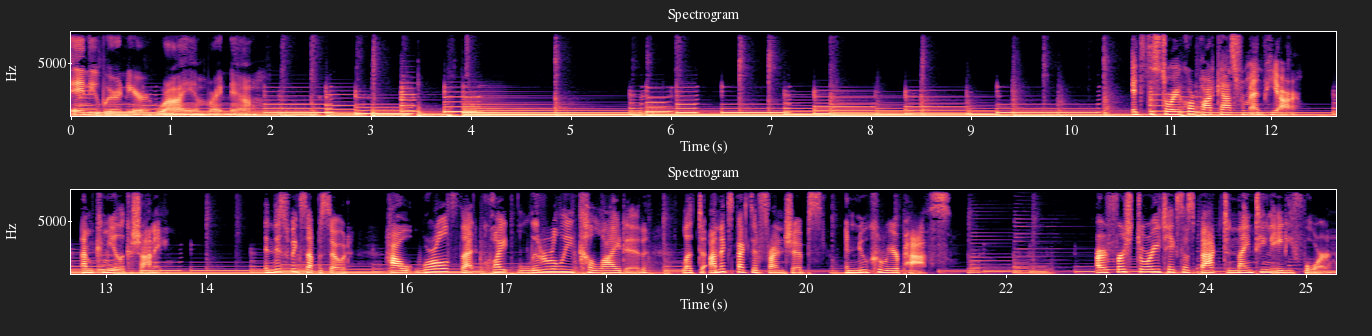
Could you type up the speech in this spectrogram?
anywhere near where I am right now. It's the StoryCorps podcast from NPR. I'm Camila Kashani. In this week's episode, how worlds that quite literally collided led to unexpected friendships and new career paths. Our first story takes us back to 1984.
